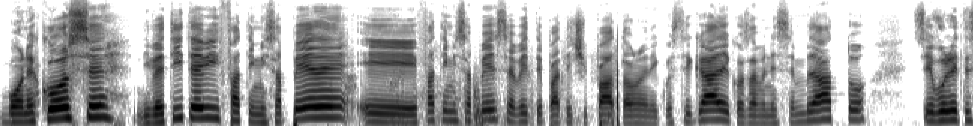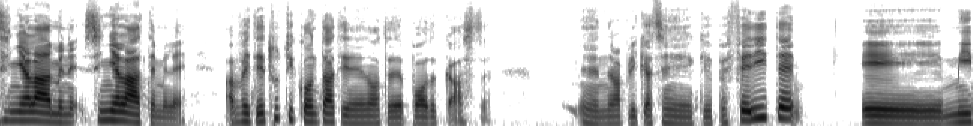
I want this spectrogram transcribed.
Buone corse, divertitevi, fatemi sapere e fatemi sapere se avete partecipato a una di queste gare, cosa ve ne è sembrato. Se volete segnalarmene, segnalatemele. Avete tutti i contatti nelle note del podcast eh, nell'applicazione che preferite e mi,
